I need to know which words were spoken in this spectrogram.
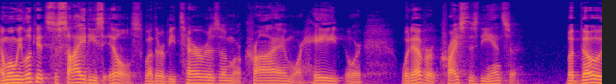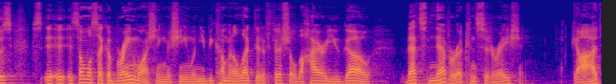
And when we look at society's ills, whether it be terrorism or crime or hate or whatever, Christ is the answer. But those, it's almost like a brainwashing machine. When you become an elected official, the higher you go, that's never a consideration. God,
